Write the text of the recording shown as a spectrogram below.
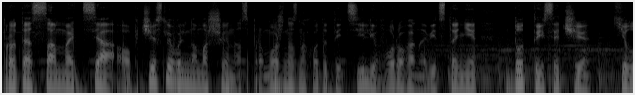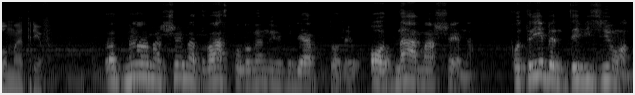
Проте саме ця обчислювальна машина спроможна знаходити цілі ворога на відстані до тисячі кілометрів. Одна машина 2,5 мільярда доларів. Одна машина. Потрібен дивізіон.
